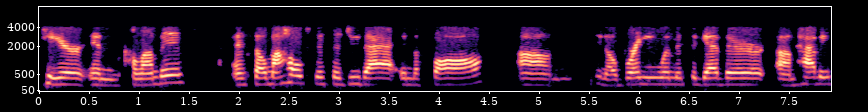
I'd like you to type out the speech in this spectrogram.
here in Columbus. And so my hopes is to do that in the fall. Um, you know, bringing women together, um, having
